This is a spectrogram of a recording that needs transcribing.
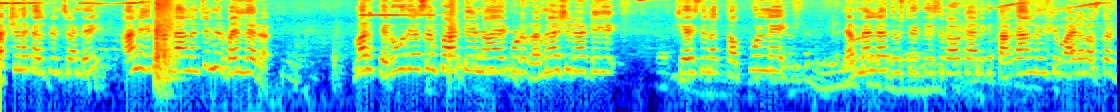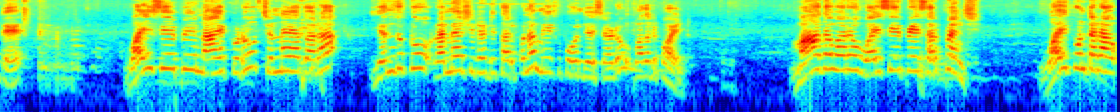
రక్షణ కల్పించండి అని తండాల నుంచి మీరు బయలుదేరారు. మరి తెలుగుదేశం పార్టీ నాయకుడు రమేష్ రెడ్డి చేసిన తప్పుల్ని ఎమ్మెల్యే దృష్టికి తీసుకురావడానికి తండాల నుంచి మహిళలు వస్తుంటే వైసీపీ నాయకుడు చిన్నయ్య ద్వారా ఎందుకు రమేష్ రెడ్డి తరపున మీకు ఫోన్ చేశాడు? మొదటి పాయింట్. మాధవరం వైసీపీ సర్పంచ్ వైకుంఠరావు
